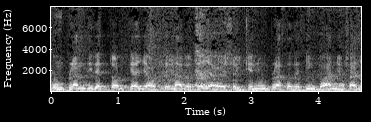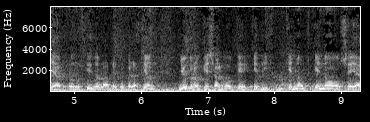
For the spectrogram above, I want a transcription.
Un plan director que haya ordenado, que haya eso y que en un plazo de cinco años haya producido la recuperación, yo creo que es algo que no sea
